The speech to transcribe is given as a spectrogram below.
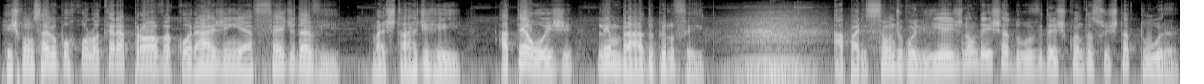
responsável por colocar à prova a coragem e a fé de Davi, mais tarde rei, até hoje lembrado pelo feito. A aparição de Golias não deixa dúvidas quanto à sua estatura,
